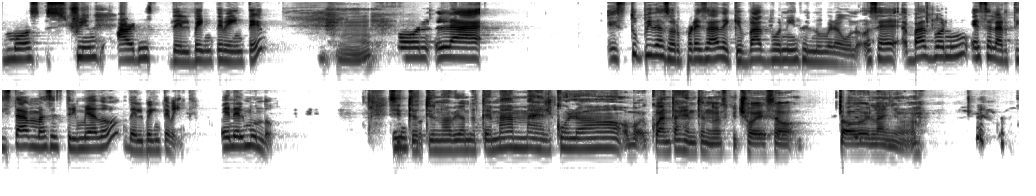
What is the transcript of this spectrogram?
Most Streamed Artists del 2020, con la estúpida sorpresa de que Bad Bunny es el número uno. O sea, Bad Bunny es el artista más streameado del 2020 en el mundo. Si tu, tu novio no te mama el culo. ¿Cuánta gente no escuchó eso todo el año?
